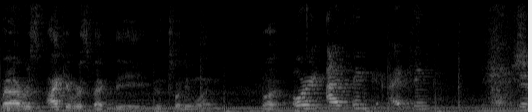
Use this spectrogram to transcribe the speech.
But I res- I can respect the the 21, but Or I think I think good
